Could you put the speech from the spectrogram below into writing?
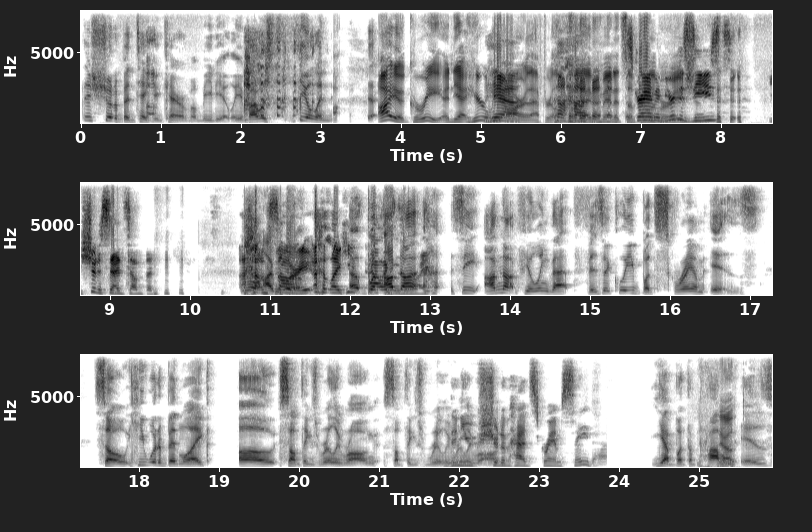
This should have been taken care of immediately. If I was feeling. I agree, and yet here we Yeah. are after like five minutes of Scram, if you're diseased, you should have said something. Well, I I'm sorry. like he's Uh, but I'm not. right. See, I'm not feeling that physically, but Scram is. So he would have been like, "Oh, something's really wrong. Something's really, Then really you wrong." should have had Scram say that. Yeah, but the problem Now- is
